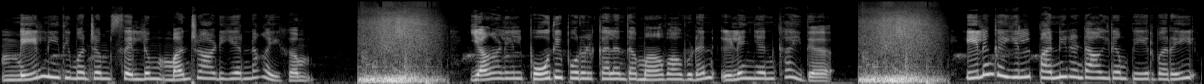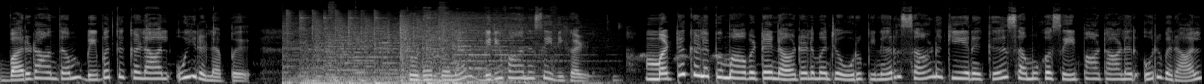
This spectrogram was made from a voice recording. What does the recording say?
மேல் நீதிமன்றம் செல்லும் மன்றாடியர் நாயகம். யாழில் போதைப்பொருள் கலந்த மாவாவுடன் இளைஞன் கைது. இலங்கையில் பன்னிரண்டாயிரம் பேர் வரை வருடாந்தம் விபத்துகளால் உயிரிழப்பு. தொடர்பென விரிவான செய்திகள். மட்டக்களப்பு மாவட்ட நாடாளுமன்ற உறுப்பினர் சாணக்கியனுக்கு சமூக செயற்பாட்டாளர் ஒருவரால்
